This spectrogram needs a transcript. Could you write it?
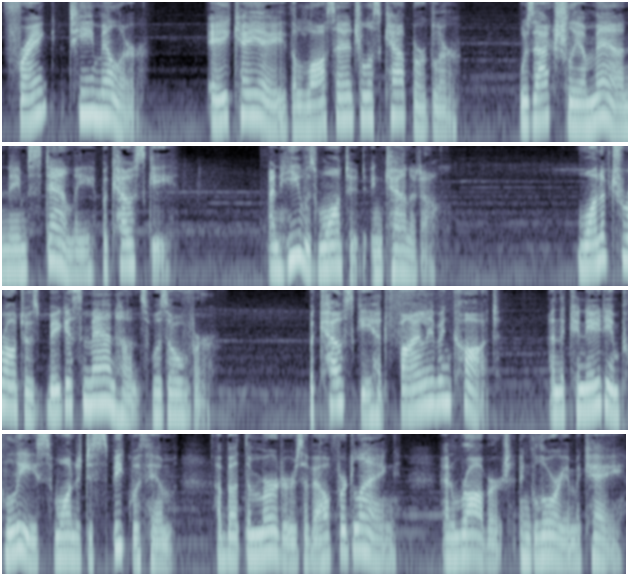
Frank T. Miller, aka the Los Angeles cat burglar, was actually a man named Stanley Bukowski, and he was wanted in Canada. One of Toronto's biggest manhunts was over. Bukowski had finally been caught, and the Canadian police wanted to speak with him about the murders of Alfred Lang and Robert and Gloria McKay.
